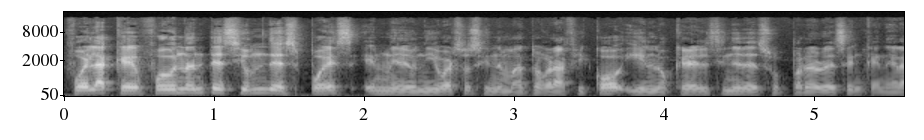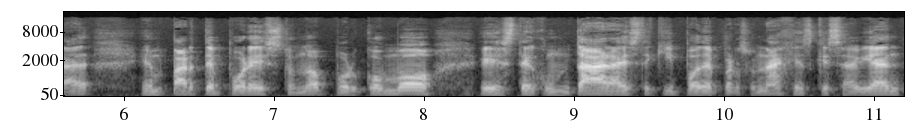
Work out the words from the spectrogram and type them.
fue la que fue un antes y un después en el universo cinematográfico y en lo que era el cine de superhéroes en general, en parte por esto, ¿no? Por cómo este juntar a este equipo de personajes que se habían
